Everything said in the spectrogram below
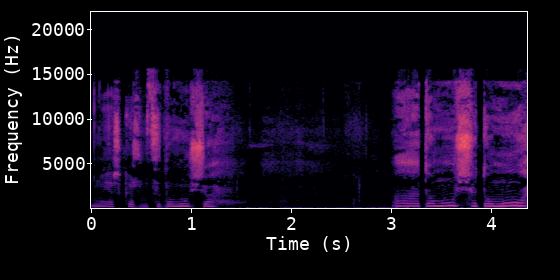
Ну, я ж кажу, це тому що. Тому що тому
